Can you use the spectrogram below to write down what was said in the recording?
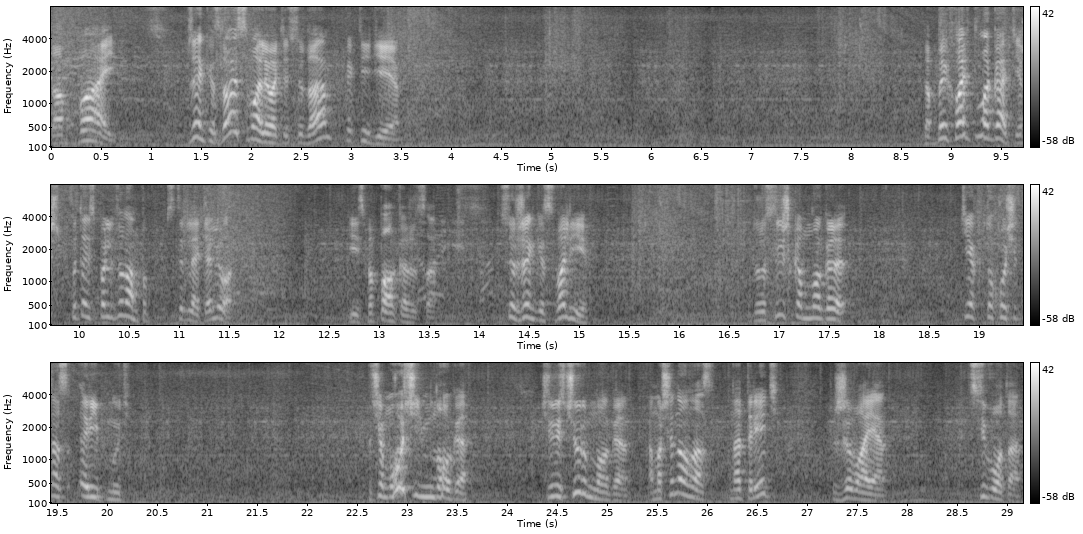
Давай. Дженкинс, давай сваливать отсюда. Как тебе идея? Да блин, хватит лагать, я ж пытаюсь по летунам стрелять, алло. Есть, попал, кажется. Все, Дженкинс, свали. Тут уже слишком много тех, кто хочет нас рипнуть. Причем очень много. Чересчур много. А машина у нас на треть живая. Всего-то.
